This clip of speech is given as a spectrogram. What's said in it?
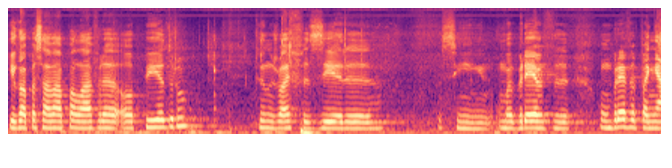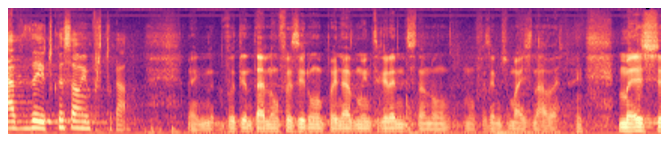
E agora passava a palavra ao Pedro, que nos vai fazer eh, assim, uma breve, um breve apanhado da educação em Portugal. Bem, vou tentar não fazer um apanhado muito grande, senão não, não fazemos mais nada. Mas uh,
